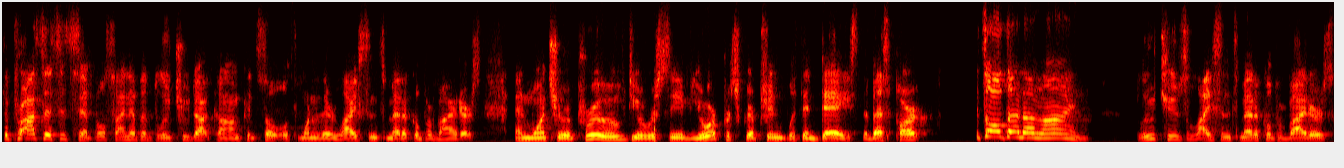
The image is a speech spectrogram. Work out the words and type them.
The process is simple. Sign up at bluechew.com, consult with one of their licensed medical providers, and once you're approved, you'll receive your prescription within days. The best part? It's all done online. Blue Chew's licensed medical providers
